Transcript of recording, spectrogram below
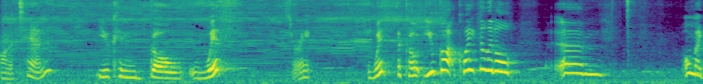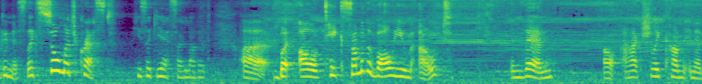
on a 10, you can go with, sorry, with the coat. You've got quite the little, um, oh my goodness, like so much crest. He's like, yes, I love it. Uh, but I'll take some of the volume out and then I'll actually come in a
